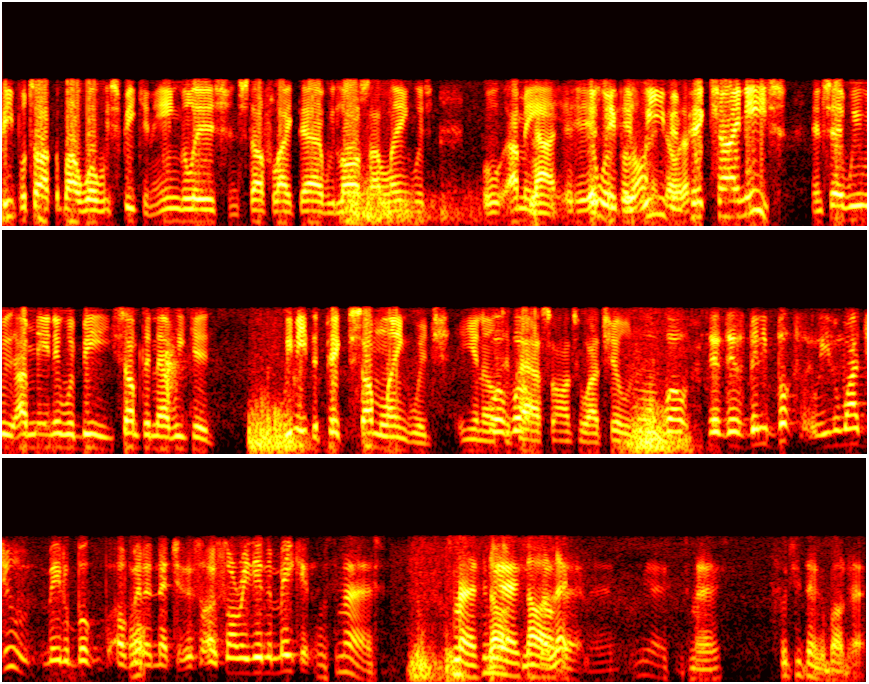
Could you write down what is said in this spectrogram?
people talk about what we speak in English and stuff like that. We lost our language. Well, I mean, Nah, it's- it it's would people if we it, even though. Picked Chinese and said we would. I mean, it would be something that we could. We need to pick some language, you know, Well, to well- pass on to our children. Well, well there, there's many books. Even Waju made a book of oh. Medu Neter. It's, it's already in the making. Well, Smash. Smash, let me No, ask you no, about Lex. that, man. Let me ask you, Smash. What you think about that?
